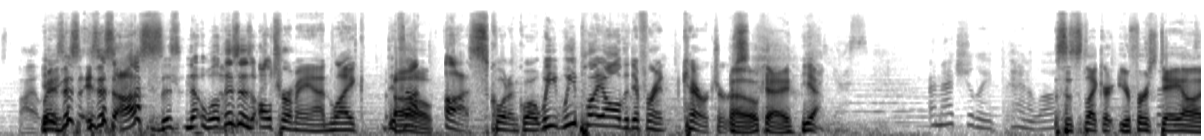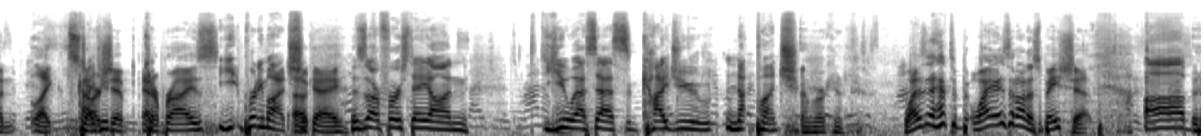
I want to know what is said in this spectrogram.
it's the pilot. Wait, is this is this us? This no. Well, this is Ultraman. Like it's Oh. not us, quote unquote. We we play all the different characters. Oh, okay. Yeah. Yes. I'm actually kind of lost. Is this like your first day on like Starship Kaiju- Enterprise? Ye- pretty much. Okay. This is our first day on Beside you in Toronto. USS Kaiju Nut Punch. I'm working. Why does it have to? Be, why is it on a spaceship? Uh, b-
